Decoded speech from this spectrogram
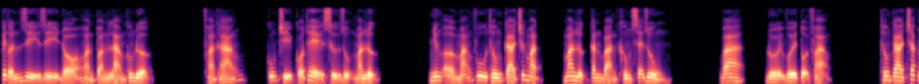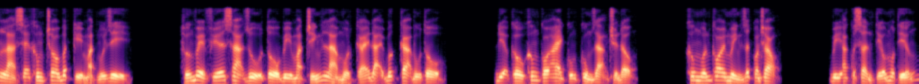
kết tấn gì gì đó hoàn toàn làm không được. Phản kháng cũng chỉ có thể sử dụng man lực. Nhưng ở mãng phu thông ca trước mặt man lực căn bản không sẽ dùng. Ba, đối với tội phạm, thông ca chắc là sẽ không cho bất kỳ mặt mũi gì. Hướng về phía xạ rủ tổ bị mặt chính là một cái đại bức cạ bụ tổ. Địa cầu không có ai cũng cùng dạng chuyển động. Không muốn coi mình rất quan trọng. Bị ác sần tiếu một tiếng,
